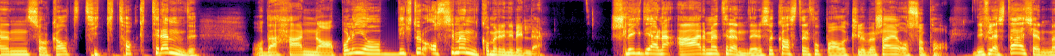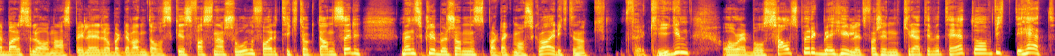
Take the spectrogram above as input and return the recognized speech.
en såkalt TikTok-trend, og det er her Napoli og Victor Ossimen kommer inn i bildet. Slik det gjerne er med trender, så kaster fotballklubber seg også på. De fleste er kjent med Barcelona-spiller Robert Lewandowskis fascinasjon for TikTok-danser, mens klubber som Spartak Moskva, riktignok før krigen, og Red Bull Salzburg ble hyllet for sin kreativitet og vittighet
